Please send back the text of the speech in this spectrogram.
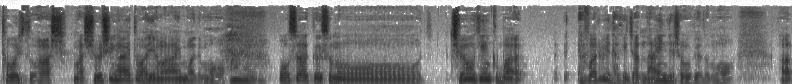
当時とは、まあ、終止買いとは言わないまでも、はい、おそらくその、中央銀行、まあ、FRB だけじゃないんでしょうけれども、あ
